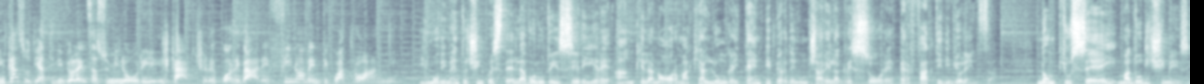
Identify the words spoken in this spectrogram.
In caso di atti di violenza sui minori, il carcere può arrivare fino a 24 anni. Il Movimento 5 Stelle ha voluto inserire anche la norma che allunga i tempi per denunciare l'aggressore per fatti di violenza. Non più 6 ma 12 mesi.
